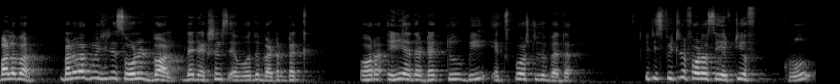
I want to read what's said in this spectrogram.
Bulwark. Bulwark means it is a solid wall that extends above the weather deck or any other deck to be exposed to the weather. It is fitted for the safety of crew,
